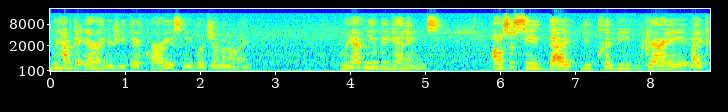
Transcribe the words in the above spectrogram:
We have the air energy, the Aquarius, Libra, Gemini. We have new beginnings. I also see that you could be very like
